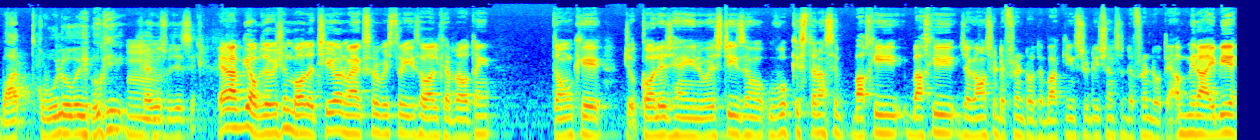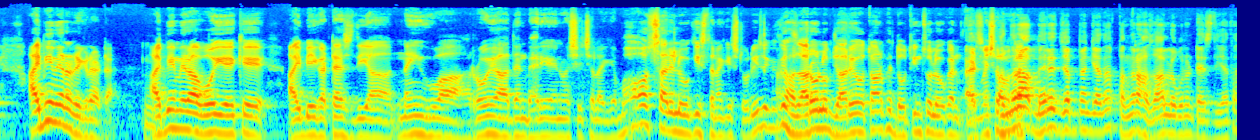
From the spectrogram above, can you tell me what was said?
بات قبول ہو گئی ہوگی شاید اس وجہ سے۔ یار آپ کی آبزرویشن بہت اچھی ہے اور میں اکثر طرح یہ سوال کر رہا ہوتا ہوں کہ جو کالج ہیں یونیورسٹیز ہیں وہ کس طرح سے باقی باقی جگہوں سے ڈفرینٹ ہوتے ہیں باقی انسٹیٹیوشن سے ڈفرینٹ ہوتے ہیں۔ اب میرا آئی بی اے آئی بی اے میرا ریگریٹ ہے۔ آئی بی اے میرا وہی ہے کہ آئی بی اے کا ٹیسٹ دیا نہیں ہوا رویا دین بحریہ یونیورسٹی چلا گیا۔ بہت سارے لوگوں کی اس طرح کی اسٹوریز ہے کیونکہ ہزاروں لوگ جا رہے ہوتے ہیں اور پھر دو تین سو لوگوں کا ایڈمیشن پندرہ میرے جب میں گیا تھا پندرہ ہزار لوگوں نے ٹیسٹ دیا تھا۔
